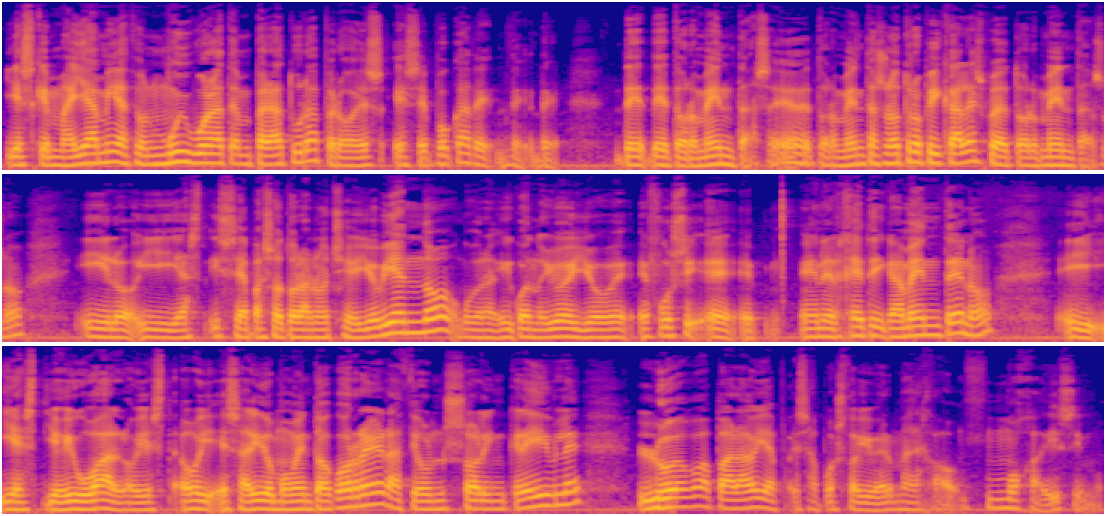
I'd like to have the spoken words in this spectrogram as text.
y es que en Miami hace una muy buena temperatura, pero es, es época de, de, de, de tormentas, ¿eh? de tormentas no tropicales, pero de tormentas, ¿no? Y, lo, y, y se ha pasado toda la noche lloviendo, y cuando llueve, llueve eh, eh, energéticamente, ¿no? Y, y yo igual, hoy, hoy he salido un momento a correr, hacía un sol increíble, luego ha parado y se ha puesto a llover, me ha dejado mojadísimo.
